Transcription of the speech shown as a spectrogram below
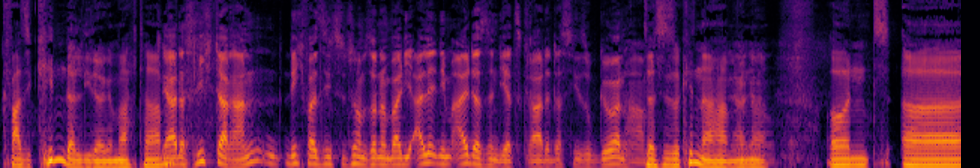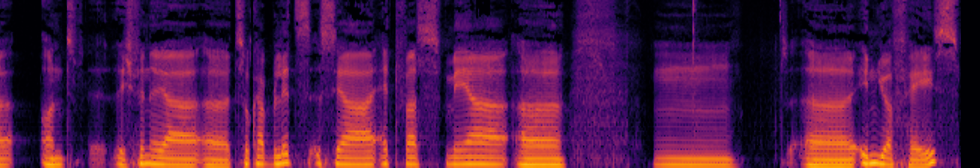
quasi Kinderlieder gemacht haben, Ja, das liegt daran, nicht weil sie nichts zu tun haben, sondern weil die alle in dem Alter sind jetzt gerade, dass sie so Gören haben. dass sie so Kinder haben, Ja, genau. Und, äh, und ich finde ja, äh, Zuckerblitz ist ja etwas mehr äh, mh, äh, in your face,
